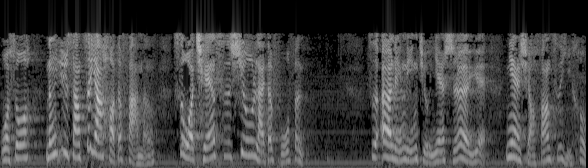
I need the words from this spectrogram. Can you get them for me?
我说，能遇上这样好的法门，是我前世修来的福分。自二零零九年十二月念小房子以后，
